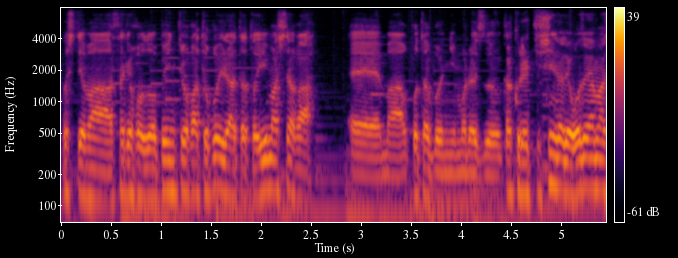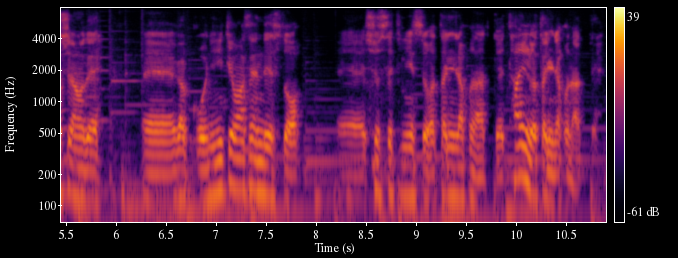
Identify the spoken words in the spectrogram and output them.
そしてまあ、先ほど勉強が得意だったと言いましたが、えー、まあ、ご多分に漏れず、学歴診断でございましたので、えー、学校に行けませんですと、えー、出席日数が足りなくなって、単位が足りなくなって、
